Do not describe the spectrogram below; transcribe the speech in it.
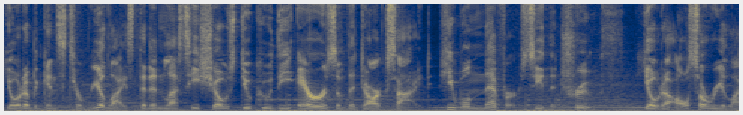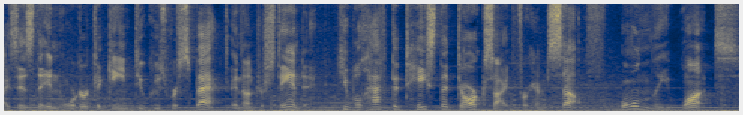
Yoda begins to realize that unless he shows Dooku the errors of the dark side, he will never see the truth. Yoda also realizes that in order to gain Dooku's respect and understanding, he will have to taste the dark side for himself, only once.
